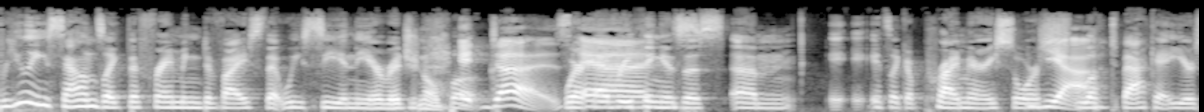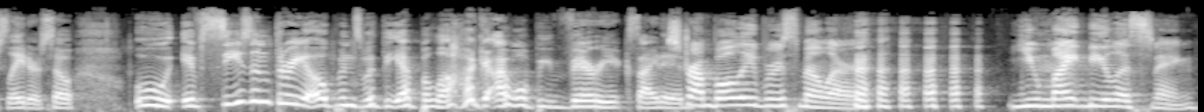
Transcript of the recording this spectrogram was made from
really sounds like the framing device that we see in the original book. It does. where and- everything is a um it's like a primary source Yeah. looked back at years later so ooh if season three opens with the epilogue i will be very excited Stromboli Bruce Miller. you might be listening.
